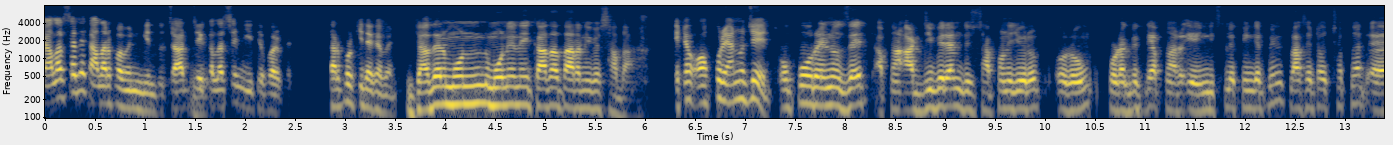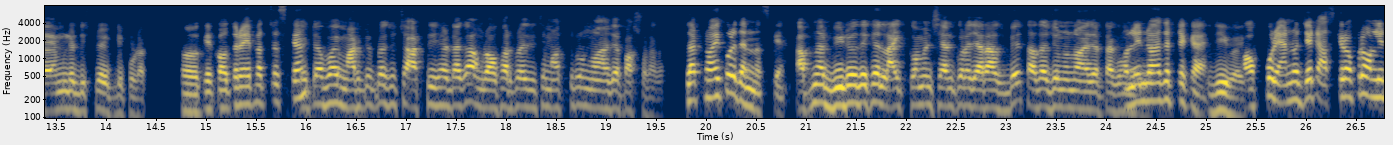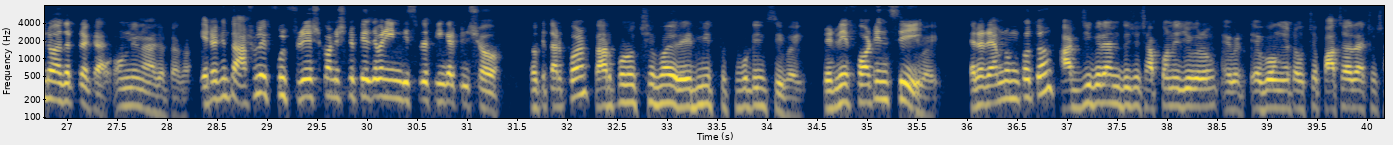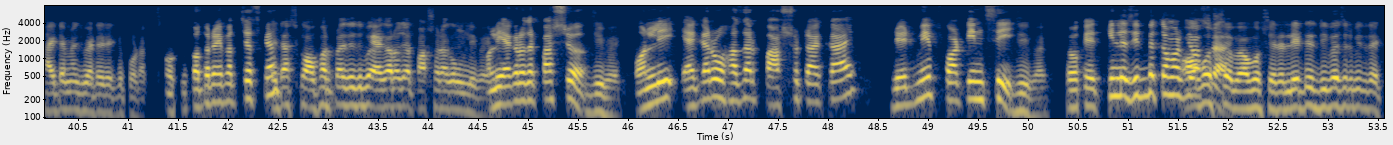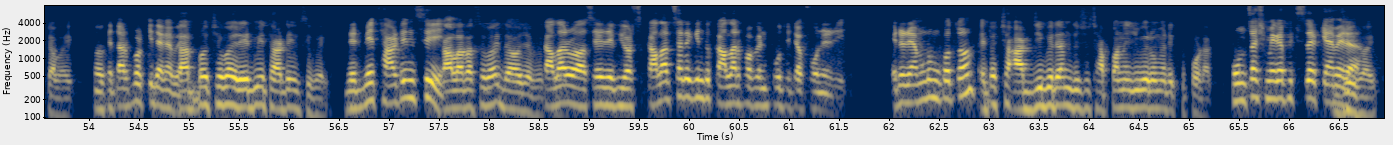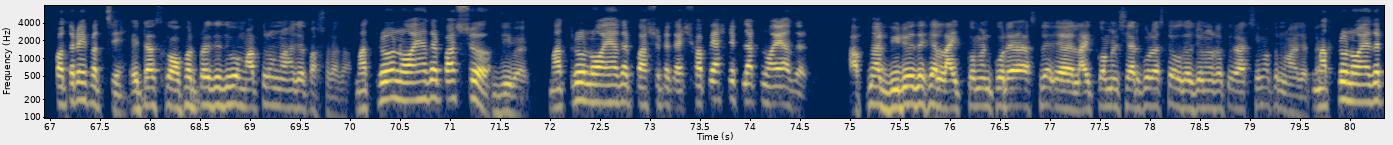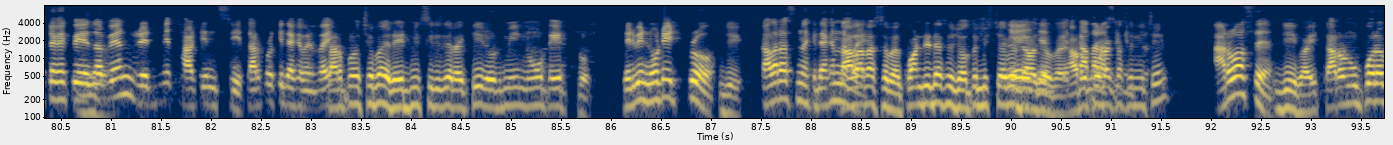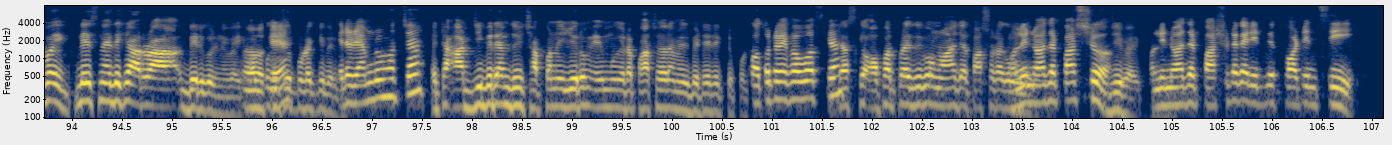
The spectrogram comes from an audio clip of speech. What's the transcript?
কালার সাথে কালার পাবেন কিন্তু যার যে কালার সে নিতে পারবেন। তারপর কি দেখাবেন? যাদের মন মনে নেই কাদা তারা নিবে সাদা। এটা Oppo Reno Z Oppo Reno Z আপনার আট জিবি র্যাম দুশো ছাপ্পান্ন জিবি রোম প্রোডাক্ট একটি আপনার ইন ডিসপ্লে ফিঙ্গারপ্রিন্ট প্লাস এটা হচ্ছে আপনার অ্যামুলেট ডিসপ্লে একটি প্রোডাক্ট ওকে কত টাকায় পাচ্ছে আজকে? এটা ভাই মার্কেট প্রাইস হচ্ছে আটত্রিশ হাজার টাকা আমরা অফার প্রাইস দিচ্ছি মাত্র নয় হাজার পাঁচশো টাকা। ফ্ল্যাট নয় করে দেন না আজকে? আপনার ভিডিও দেখে লাইক কমেন্ট শেয়ার করে যারা আসবে তাদের জন্য নয় হাজার টাকা। Only only। নয় হাজার টাকায় জি ভাই। অপো রেনো জেড আজকের অফারে অনলি নয় হাজার টাকা। অনলি নয় হাজার টাকা। এটা কিন্তু আসলে ফুল ফ্রেশ কন্ডিশনে পেয়ে যাবেন ইন ডিসপ্লে ফিঙ্গারপ্রিন্ট সহ। ওকে তারপর? তারপর হচ্ছে ভাই রেডমি ফোরটিন সি ভাই। রেডমি ফোরটিন সি ভাই। এটা র্যাম রুম কত? আট জিবি র্যাম দুশো ছাপ্পান্ন জিবি রোম এবং এটা হচ্ছে পাঁচ হাজার একশো ষাট এমএচ ব্যাটারি একটি প্রোডাক্ট ওকে কত টাকায় পাচ্ছে আজকে? এটা আজকে অফার প্রাইসে দিব এগারো হাজার পাঁচশো টাকা অনলি ভাই। অনলি এগারো হাজার পাঁচশো? জি ভাই। অনলি এগারো হাজার পাঁচশো টাকায় রেডমি ফোরটিন সি জি ভাই। ওকে কিনলে জিতবে তো আমার অবশ্যই ভাই অবশ্যই। এটা লেটেস্ট ডিভাইসের ভিতরে একটা ভাই। ওকে তারপর কি দেখাবে? তারপর হচ্ছে ভাই রেডমি থার্টিন সি ভাই। রেডমি থার্টিন সি কালার আছে ভাই দেওয়া যাবে। কালারও আছে ভিউয়ার্স কালার ছাড়া কিন্তু কালার পাবেন প্রতিটা ফোনেরই এটা র্যাম রুম কত? এটা হচ্ছে আট জিবি র্যাম দুশো ছাপ্পান্ন জিবি রোমের একটি প্রোডাক্ট পঞ্চাশ মেগাপিক্সেলের ক্যামেরা। ভাই। কতটাই পাচ্ছে? এটা আজকে অফার প্রাইসে দিব মাত্র নয় হাজার পাঁচশো টাকা। মাত্র নয় হাজার পাঁচশো? জি ভাই। মাত্র নয় হাজার পাঁচশো টাকায়। শপে আসলে ফ্ল্যাট নয় হাজার। আপনার ভিডিও দেখে লাইক কমেন্ট করে আসলে লাইক কমেন্ট শেয়ার করে আসলে ওদের জন্য রাখি- রাখছি মাত্র নয় হাজার টাকা। মাত্র নয় হাজার টাকায় পেয়ে যাবেন রেডমি থার্টিন সি তারপর কি দেখাবেন ভাই? তারপর হচ্ছে ভাই রেডমি সিরিজের একটি Redmi note eight pro Redmi note eight pro জি। কালার আছে নাকি? দেখেন না কালার? আছে ভাই। কোয়ান্টিটি আছে যত টাইপের এই দেওয়া যাবে। ভাই আরও প্রোডাক্ট আছে নিচে। আরও আছে? জি ভাই কারণ উপরে ভাই প্লেস নাই দেখে আরও বের করে নি ভাই। অল্প কিছু প্রোডাক্ট বের এটা র্যাম রুম হচ্ছে? এটা আট জিবি র্যাম দুই ছাপ্পান্ন জিবি রোম এবং এটা পাঁচ হাজার এমএস ব্যাটারি একটি প্রোডাক্ট কত টাকায় পাবো আজকে? আজকে অফার প্রাইস দিব নয় হাজার পাঁচশো টাকা অনলি only। নয় হাজার পাঁচশো? জি ভাই। অনলি নয় হাজার পাঁচশো টাকায় রেডমি ফোরটিন সি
